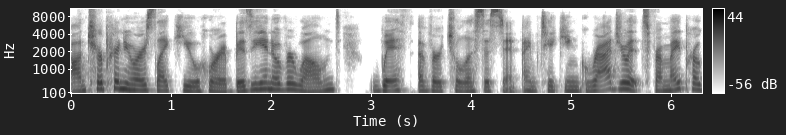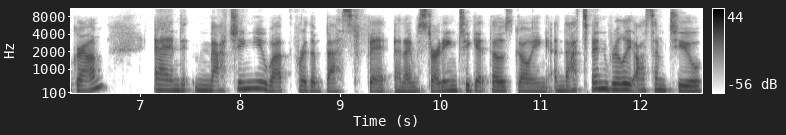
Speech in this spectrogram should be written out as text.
entrepreneurs like you who are busy and overwhelmed with a virtual assistant. I'm taking graduates from my program and matching you up for the best fit. And I'm starting to get those going. And that's been really awesome too.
